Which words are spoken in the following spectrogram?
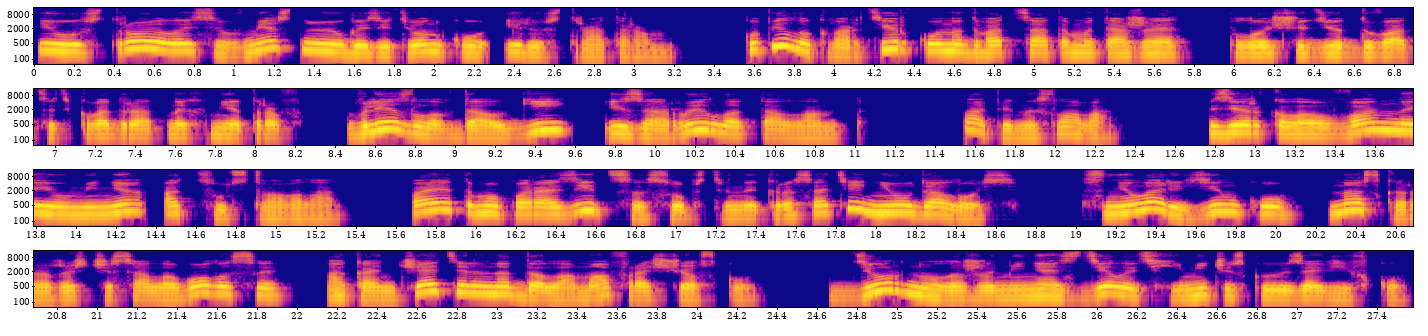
и устроилась в местную газетенку иллюстратором. Купила квартирку на двадцатом этаже площадью 20 квадратных метров, влезла в долги и зарыла талант. Папины слова. Зеркало в ванной у меня отсутствовало. Поэтому поразиться собственной красоте не удалось. Сняла резинку, наскоро расчесала волосы, окончательно доломав расческу. Дернула же меня сделать химическую завивку.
